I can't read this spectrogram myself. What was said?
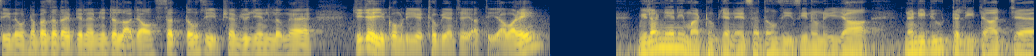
ဈေးနှုန်းနှစ်ပတ်ဇက်တိုက်ပြန်လည်မြင့်တက်လာကြောင်း73စီဖြန့်ဖြူးခြင်းလုပ်ငန်းကြီးကြပ်ရေးကော်မတီရဲ့ထုတ်ပြန်ချက်အရသိရပါတယ်။မီလန်နေ့နေ့မှာထုတ်ပြန်တဲ့73စီဈေးနှုန်းတွေရ92တလီတာကျပ်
